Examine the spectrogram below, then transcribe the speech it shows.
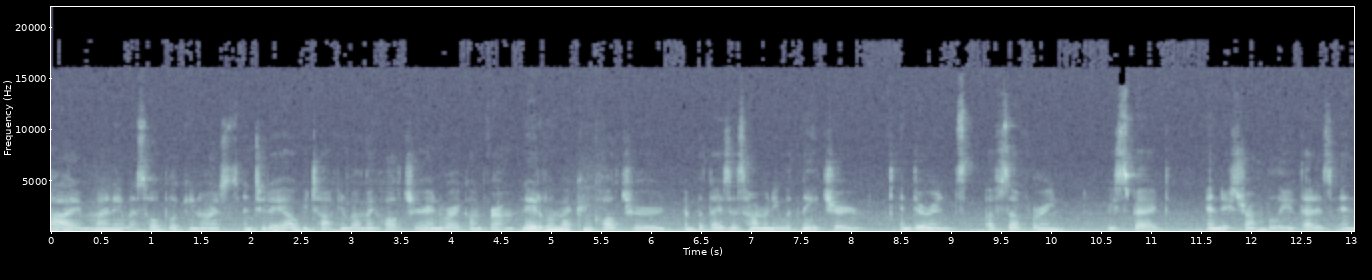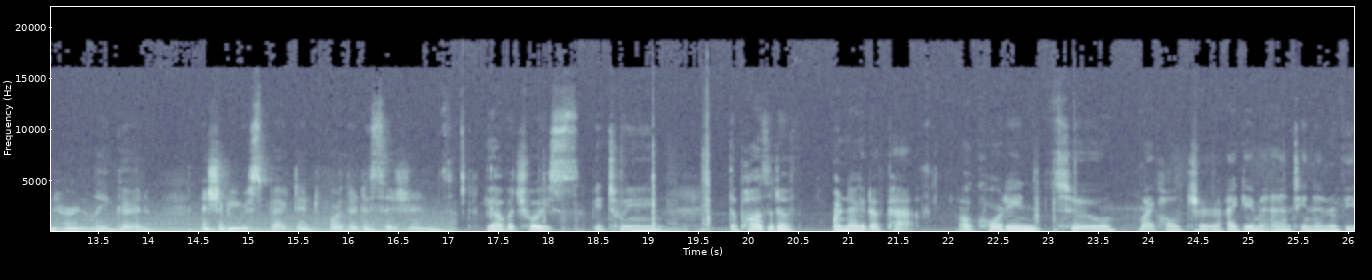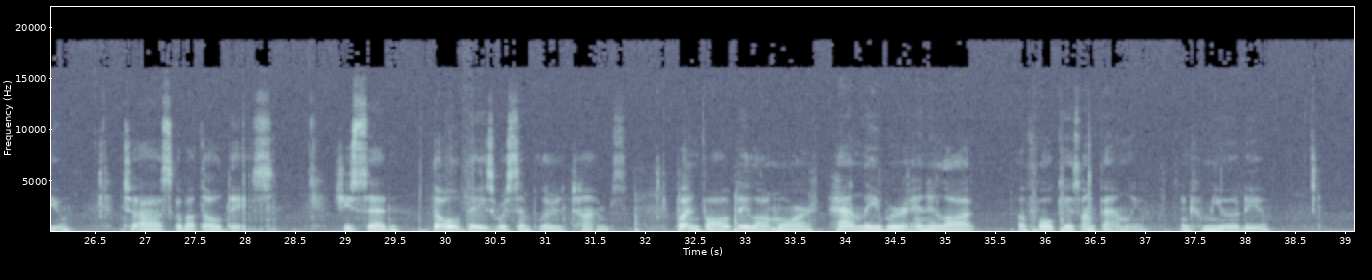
Hi, my name is Hope Looking Horse, and today I'll be talking about my culture and where I come from. Native American culture empathizes harmony with nature, endurance of suffering, respect, and a strong belief that is inherently good and should be respected for their decisions. You have a choice between the positive or negative path. According to my culture, I gave my auntie an interview to ask about the old days. She said the old days were simpler times, but involved a lot more hand labor and a lot of focus on family and community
